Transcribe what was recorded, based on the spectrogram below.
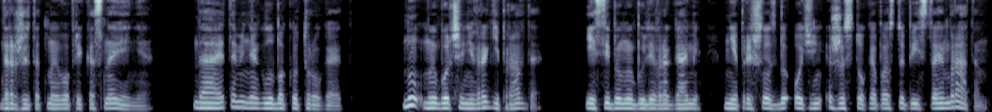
дрожит от моего прикосновения. Да, это меня глубоко трогает. Ну, мы больше не враги, правда? Если бы мы были врагами, мне пришлось бы очень жестоко поступить с твоим братом».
